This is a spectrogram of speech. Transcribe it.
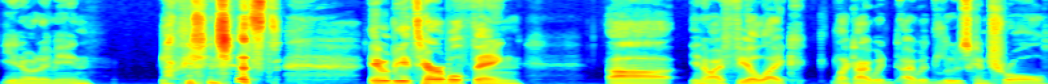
you know what I mean? Like just it would be a terrible thing. Uh, you know, I feel like like I would I would lose control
